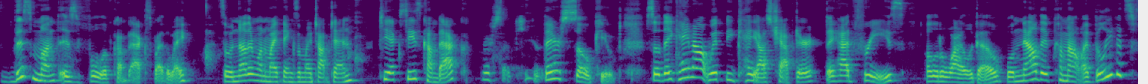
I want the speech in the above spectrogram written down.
This month is full of comebacks, by the way. So another one of my things in my top 10. TXT's comeback. They're so cute. They're so cute. So they came out with the Chaos chapter. They had Freeze. a little while ago. Well, now they've come out. I believe it's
